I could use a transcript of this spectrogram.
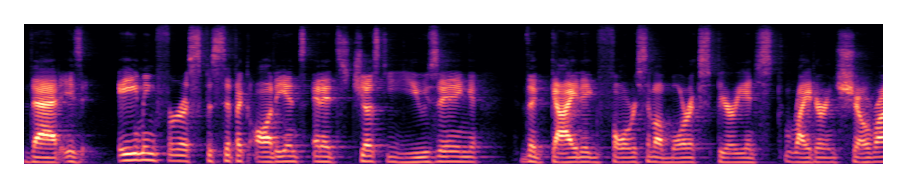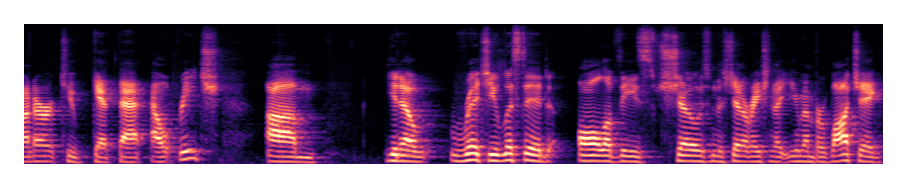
that is aiming for a specific audience and it's just using the guiding force of a more experienced writer and showrunner to get that outreach. Um, you know, Rich, you listed all of these shows from this generation that you remember watching,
